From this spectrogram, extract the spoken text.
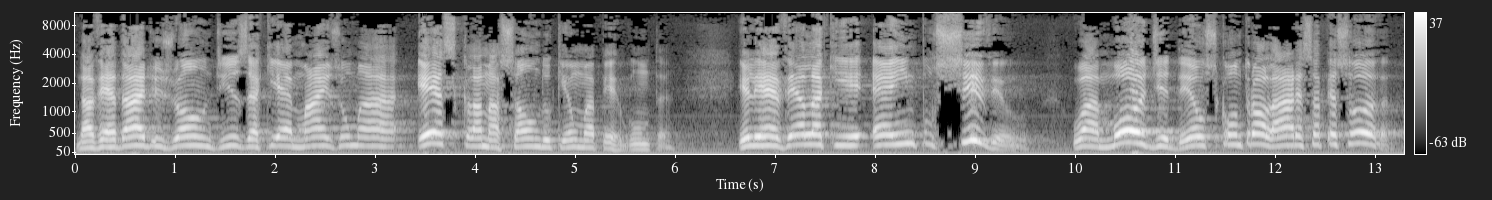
Na verdade, João diz aqui é mais uma exclamação do que uma pergunta. Ele revela que é impossível o amor de Deus controlar essa pessoa.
